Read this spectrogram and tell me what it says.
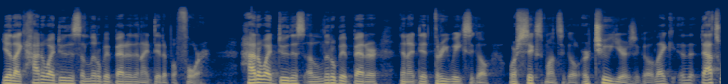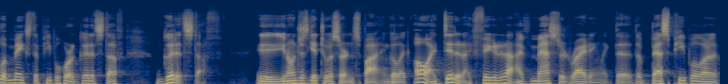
You're like, how do I do this a little bit better than I did it before? How do I do this a little bit better than I did three weeks ago, or six months ago, or two years ago? Like, that's what makes the people who are good at stuff good at stuff. You don't just get to a certain spot and go like, "Oh, I did it. I figured it out. I've mastered writing." Like the the best people are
